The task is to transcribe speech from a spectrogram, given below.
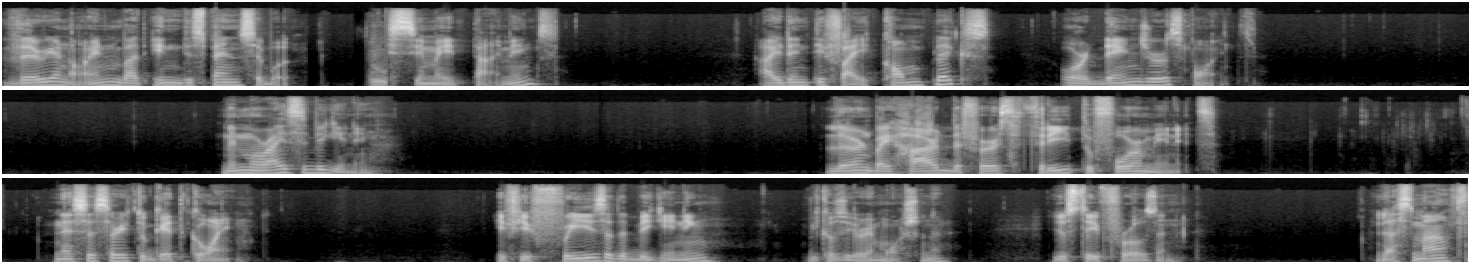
Very annoying but indispensable to estimate timings, identify complex or dangerous points. Memorize the beginning. Learn by heart the first 3 to 4 minutes. Necessary to get going. If you freeze at the beginning because you're emotional, you stay frozen. Last month,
